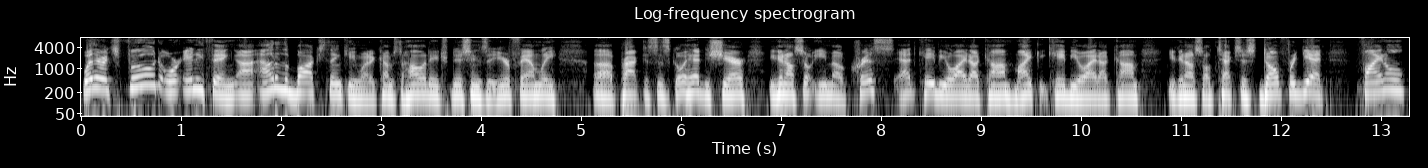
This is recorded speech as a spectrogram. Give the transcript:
Whether it's food or anything, uh, out of the box thinking when it comes to holiday traditions that your family uh, practices, go ahead and share. You can also email Chris at KBOI.com, Mike at KBOI.com. You can also text us. Don't forget, final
